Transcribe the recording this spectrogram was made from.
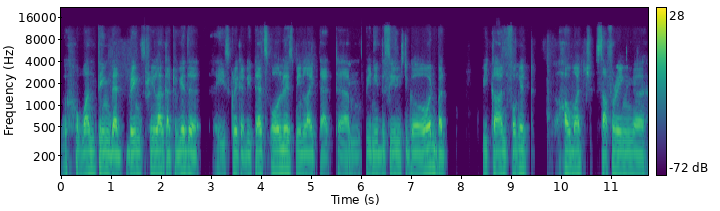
one thing that brings sri lanka together is cricket. It has always been like that. Um, we need the series to go on, but we can't forget how much suffering uh,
